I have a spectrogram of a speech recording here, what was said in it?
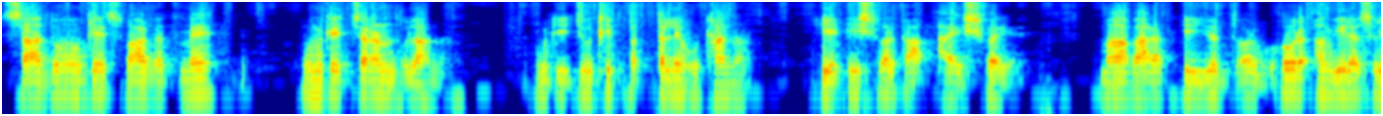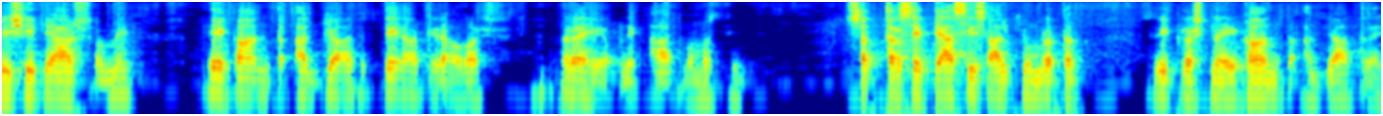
साधुओं के स्वागत में उनके चरण धुलाना, उनकी जूठी पत्तलें उठाना, ये ईश्वर का ऐश्वर्य। महाभारत की युद्ध और घोर अंगिरस ऋषि के आश्रम में एकांत अज्ञात तेरह तेरह वर्ष रहे अपने आत्म मस्ती सत्तर से त्यासी साल की उम्र तक श्री कृष्ण एकांत अज्ञात रहे।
